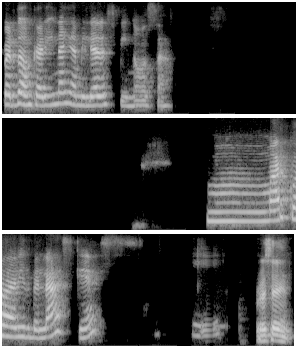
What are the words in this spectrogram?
perdón, Karina y Amilet Espinosa. Mm, Marco David Velázquez, Present.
